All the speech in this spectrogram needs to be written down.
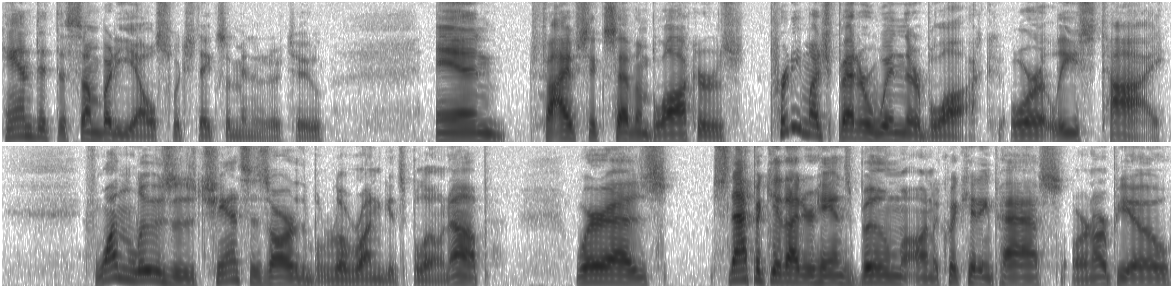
hand it to somebody else, which takes a minute or two, and five, six, seven blockers pretty much better win their block or at least tie. If one loses, chances are the, the run gets blown up. Whereas snap it, get out of your hands, boom, on a quick hitting pass or an RPO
